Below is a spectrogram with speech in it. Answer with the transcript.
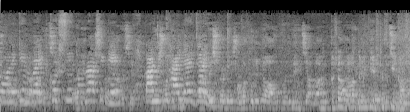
তোমাদেরকে ইনভাইট করছি তোমরা আসি কেক কাটি যাই। বেশ কয়েকদিন সংবাদকর্মীকেও আহত হতে দেখেছি আমরা। বলো তুমি কি স্টেজ কি করছ?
